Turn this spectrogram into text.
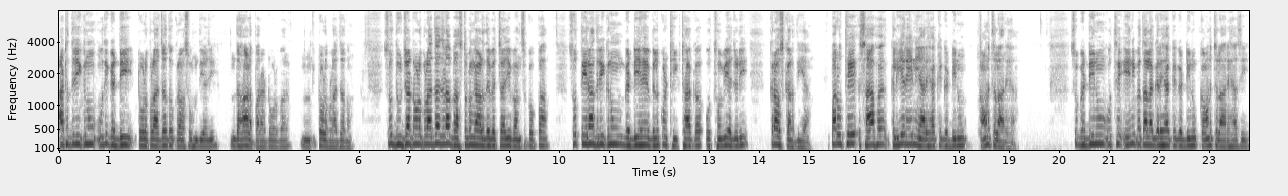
8 ਤਰੀਕ ਨੂੰ ਉਹਦੀ ਗੱਡੀ ਟੋਲ ਪਲਾਜ਼ਾ ਤੋਂ ਕ੍ਰਾਸ ਹੁੰਦੀ ਆ ਜੀ, ਦਹਾਲਪੁਰਾ ਟੋਲ ਪਰ। ਟੋਲ ਪਲਾਜ਼ਾ ਤੋਂ। ਸੋ ਦੂਜਾ ਟੋਲ ਪਲਾਜ਼ਾ ਜਿਹੜਾ ਵੈਸਟ ਬੰਗਾਲ ਦੇ ਵਿੱਚ ਆ ਜੀ, ਬੰਸਕੋਪਾ। ਸੋ 13 ਤਰੀਕ ਨੂੰ ਗੱਡੀ ਇਹ ਬਿਲਕੁਲ ਠੀਕ ਠਾਕ ਉੱਥੋਂ ਵੀ ਆ ਜਿਹੜੀ ਕ੍ਰਾਸ ਕਰਦੀ ਆ। ਪਰ ਉੱਥੇ ਸਾਫ਼ ਕਲੀਅਰ ਇਹ ਨਹੀਂ ਆ ਰਿਹਾ ਕਿ ਗੱਡੀ ਨੂੰ ਕੌਣ ਚਲਾ ਰਿਹਾ। ਸੋ ਗੱਡੀ ਨੂੰ ਉੱਥੇ ਇਹ ਨਹੀਂ ਪਤਾ ਲੱਗ ਰਿਹਾ ਕਿ ਗੱਡੀ ਨੂੰ ਕੌਣ ਚਲਾ ਰਿਹਾ ਸੀ,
